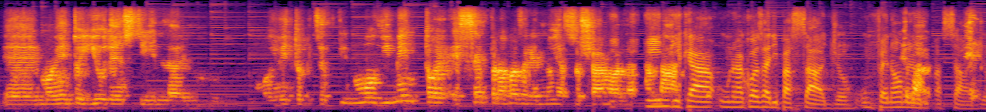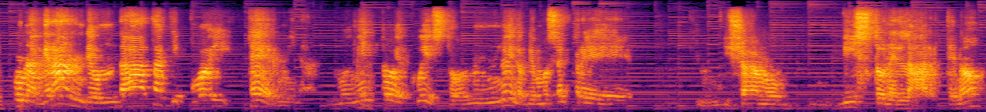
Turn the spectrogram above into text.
eh, il movimento Judendstil, movimento bizantino. Il movimento è sempre una cosa che noi associamo alla. Indica una cosa di passaggio, un fenomeno esatto. di passaggio. Una grande ondata che poi termina. Il movimento è questo. Noi l'abbiamo sempre, diciamo, visto nell'arte, no?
